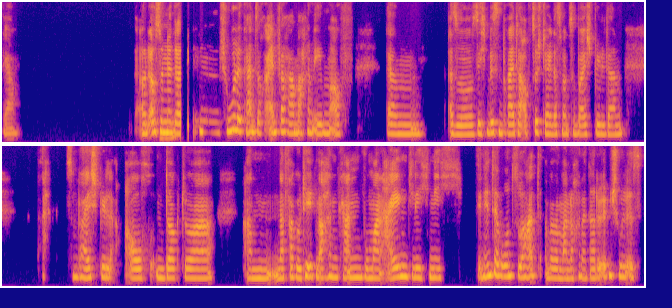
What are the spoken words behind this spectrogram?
ja. Und auch so eine mhm. Schule kann es auch einfacher machen, eben auf ähm, also sich ein bisschen breiter aufzustellen, dass man zum Beispiel dann zum Beispiel auch einen Doktor an einer Fakultät machen kann, wo man eigentlich nicht den Hintergrund so hat, aber wenn man noch in der Graduiertenschule ist,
